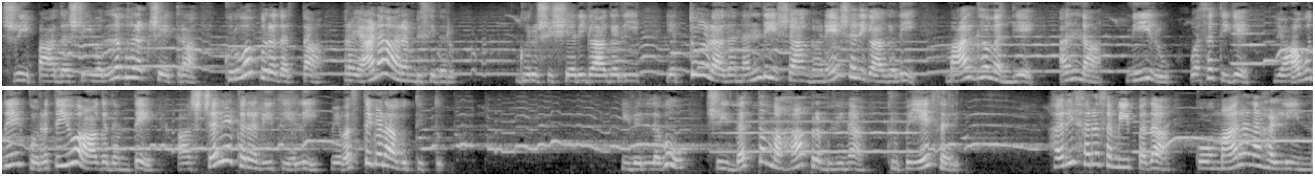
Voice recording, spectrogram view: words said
ಶ್ರೀಪಾದ ಶ್ರೀವಲ್ಲಭರ ಕ್ಷೇತ್ರ ಕುರುವಪುರದತ್ತ ಪ್ರಯಾಣ ಆರಂಭಿಸಿದರು. ಗುರು ಶಿಷ್ಯರಿಗಾಗಲಿ ಎತ್ತುಗಳಾದ ನಂದೀಶ ಗಣೇಶರಿಗಾಗಲಿ ಮಾರ್ಗ ಮಧ್ಯೆ ಅನ್ನ, ನೀರು, ವಸತಿಗೆ ಯಾವುದೇ ಕೊರತೆಯೂ ಆಗದಂತೆ ಆಶ್ಚರ್ಯಕರ ರೀತಿಯಲ್ಲಿ ವ್ಯವಸ್ಥೆಗಳಾಗುತ್ತಿತ್ತು. ಇವೆಲ್ಲವೂ ಶ್ರೀ ದತ್ತ ಮಹಾಪ್ರಭುವಿನ ಕೃಪೆಯೇ ಸರಿ. ಹರಿಹರ ಸಮೀಪದ ಕೋಮಾರನಹಳ್ಳಿಯಿಂದ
